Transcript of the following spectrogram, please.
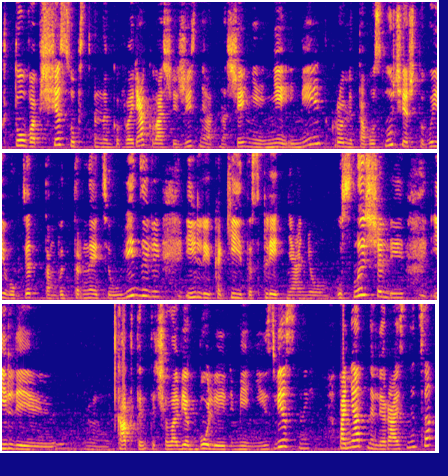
кто вообще, собственно говоря, к вашей жизни отношения не имеет, кроме того случая, что вы его где-то там в интернете увидели или какие-то сплетни о нем услышали, или как-то это человек более или менее известный. Понятна ли разница?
